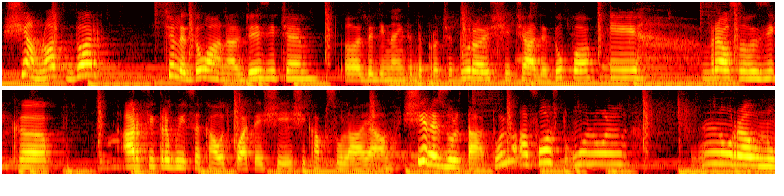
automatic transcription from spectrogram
și am luat doar cele două analgezice uh, de dinainte de procedură și cea de după. Și vreau să vă zic că ar fi trebuit să caut poate și, și capsula aia. Și rezultatul a fost unul nu rău, nu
